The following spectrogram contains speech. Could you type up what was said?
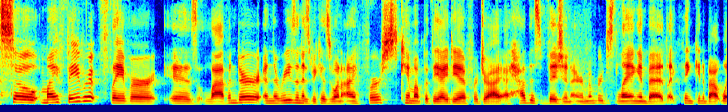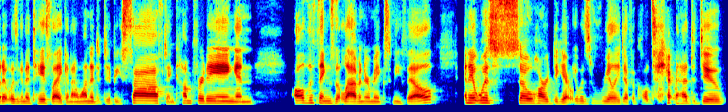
So, my favorite flavor is lavender. And the reason is because when I first came up with the idea for dry, I had this vision. I remember just laying in bed, like thinking about what it was going to taste like. And I wanted it to be soft and comforting and all the things that lavender makes me feel. And it was so hard to get. It was really difficult to get. I had to do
